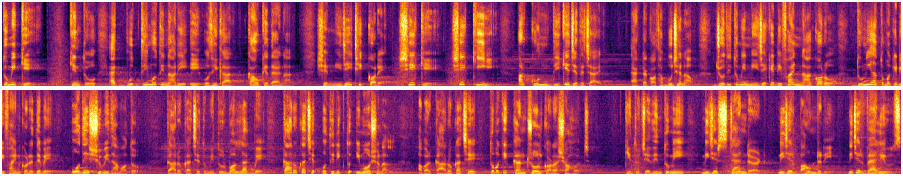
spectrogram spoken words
তুমি কে? কিন্তু এক বুদ্ধিমতী নারী এই অধিকার কাউকে দেয় না। সে নিজেই ঠিক করে, সে কে? সে কি? আর কোন দিকে যেতে চায়? একটা কথা বুঝে নাও, যদি তুমি নিজেকে ডিফাইন না করো, দুনিয়া তোমাকে ডিফাইন করে দেবে ওদের সুবিধা মতো। কারও কাছে তুমি দুর্বল লাগবে, কারও কাছে অতিরিক্ত ইমোশনাল আবার কারও কাছে তোমাকে কন্ট্রোল করা সহজ। কিন্তু যেদিন তুমি নিজের স্ট্যান্ডার্ড নিজের বাউন্ডারি নিজের ভ্যালিউজ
